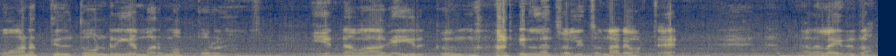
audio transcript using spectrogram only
வானத்தில் தோன்றிய மர்ம பொருள் என்னவாக இருக்கும் அப்படின்லாம் சொல்லி சொன்னானே ஒருத்தன். அதெல்லாம் இதுதான்.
